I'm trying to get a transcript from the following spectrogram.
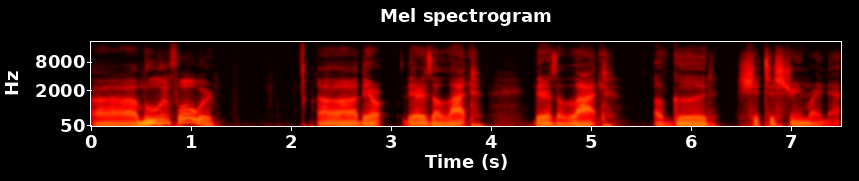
Uh, moving forward, uh, there there is a lot there is a lot of good shit to stream right now.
